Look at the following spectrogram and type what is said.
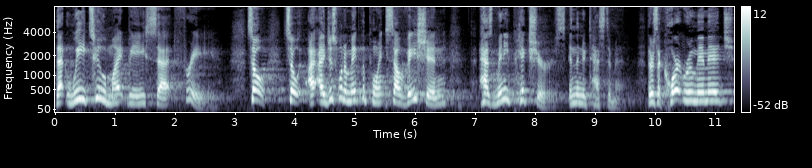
that we too might be set free. So, so I, I just want to make the point salvation has many pictures in the New Testament. There's a courtroom image.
